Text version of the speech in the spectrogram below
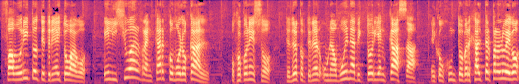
favorito ante Trinidad y Tobago, eligió arrancar como local. Ojo con eso, tendrá que obtener una buena victoria en casa el conjunto Berhalter para luego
